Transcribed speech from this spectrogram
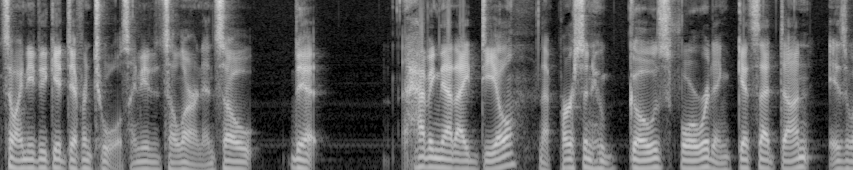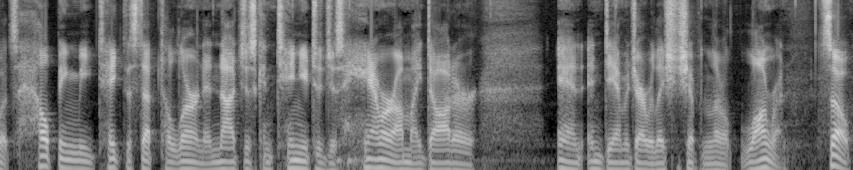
So I needed to get different tools. I needed to learn. And so the having that ideal, that person who goes forward and gets that done is what's helping me take the step to learn and not just continue to just hammer on my daughter and and damage our relationship in the long run. So,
